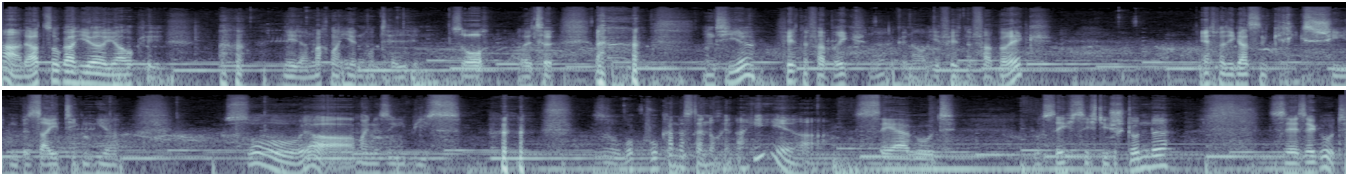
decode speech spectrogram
Ah, der hat sogar hier... Ja, okay. nee, dann mach mal hier ein Hotel hin. So, Leute. Und hier fehlt eine Fabrik. Ne? Genau, hier fehlt eine Fabrik. Erstmal die ganzen Kriegsschäden beseitigen hier. So, ja, meine Siebis. so, wo, wo kann das denn noch hin? Ah, hier. Sehr gut. Plus 60 die Stunde. Sehr, sehr gut.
